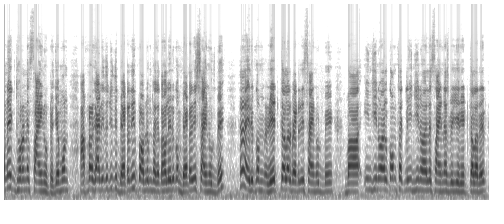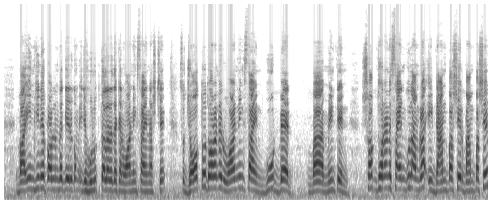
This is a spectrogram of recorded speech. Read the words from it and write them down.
অনেক ধরনের সাইন উঠে। যেমন আপনার গাড়িতে যদি ব্যাটারির প্রবলেম থাকে, তাহলে এরকম ব্যাটারি সাইন উঠবে। হ্যাঁ এরকম রেড কালার ব্যাটারি সাইন উঠবে বা ইঞ্জিন অয়েল কম থাকলে ইঞ্জিন অয়েলের সাইন আসবে যে রেড কালারের বা ইঞ্জিনের প্রবলেম থাকে এরকম এই যে হলুদ কালারে দেখেন ওয়ার্নিং সাইন আসছে। সো যত ধরনের ওয়ার্নিং সাইন গুড ব্যাড বা মেনটেন সব ধরনের সাইনগুলো আমরা এই ডান পাশের, বাম পাশের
